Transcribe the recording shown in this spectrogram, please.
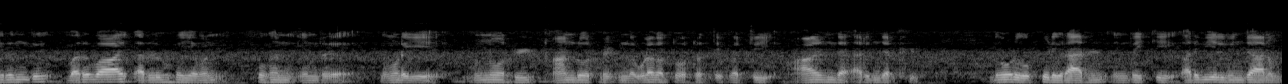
இருந்து வருவாய் அருளுடையவன் புகன் என்று நம்முடைய முன்னோர்கள் ஆண்டோர்கள் இந்த உலகத் தோற்றத்தை பற்றி ஆழ்ந்த அறிஞர்கள் இதோடு ஒப்பிடுகிறார்கள். இன்றைக்கு அறிவியல் விஞ்ஞானம்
